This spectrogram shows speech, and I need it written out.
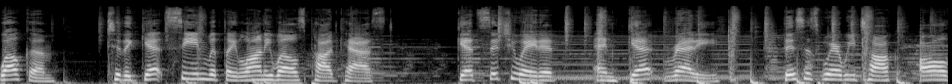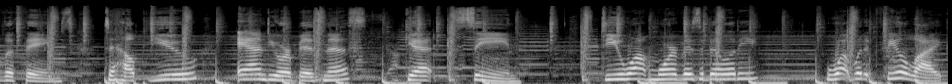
Welcome to the Get Seen with Leilani Wells podcast. Get situated and get ready. This is where we talk all the things to help you and your business get seen. Do you want more visibility? What would it feel like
